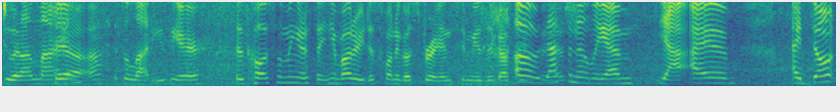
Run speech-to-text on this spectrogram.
do it online. Yeah. It's a lot easier. is college something you're thinking about or you just want to go straight into music after Oh, definitely. I'm yeah, I I don't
